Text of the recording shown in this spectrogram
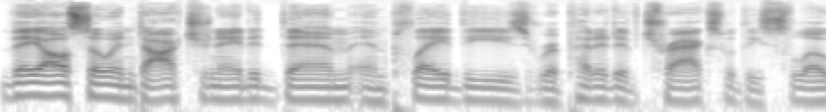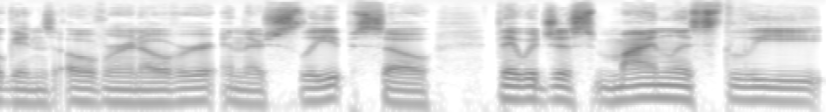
They also indoctrinated them and played these repetitive tracks with these slogans over and over in their sleep. So they would just mindlessly,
